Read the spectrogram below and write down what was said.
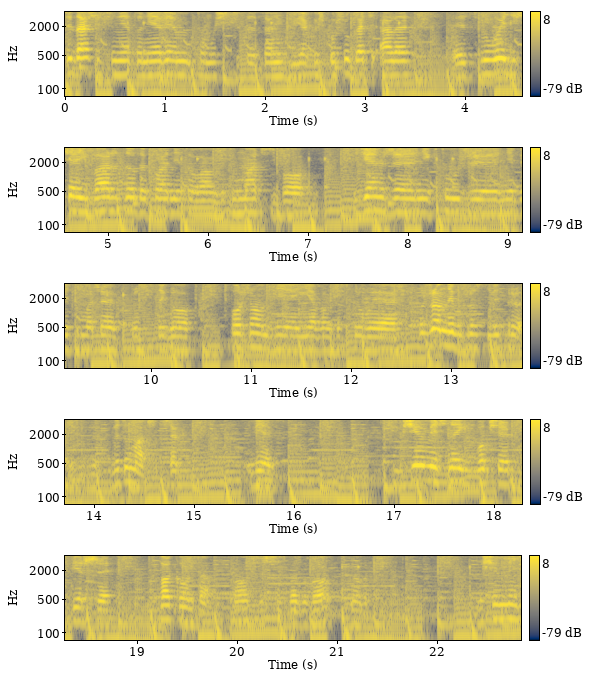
czy da się czy nie to nie wiem, to musicie sobie sami jakoś poszukać, ale y, spróbuję dzisiaj bardzo dokładnie to wam wytłumaczyć, bo widziałem, że niektórzy nie wytłumaczają po prostu tego porządnie i ja wam to spróbuję porządnie po prostu wytłumaczyć, tak? Więc Musimy mieć na Xboxie po pierwsze dwa konta. O, coś się zbagowało? Dobra. Musimy mieć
